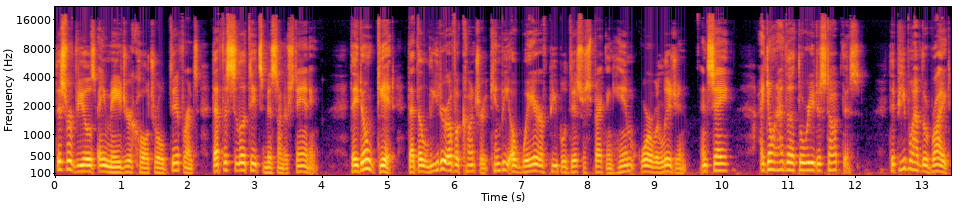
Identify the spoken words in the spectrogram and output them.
This reveals a major cultural difference that facilitates misunderstanding. They don't get that the leader of a country can be aware of people disrespecting him or religion and say, I don't have the authority to stop this. The people have the right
